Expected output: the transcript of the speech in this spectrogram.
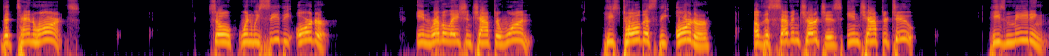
the ten horns. So when we see the order, in Revelation chapter 1. He's told us the order of the seven churches in chapter 2. He's meeting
